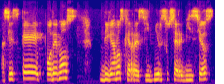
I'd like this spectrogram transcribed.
así es que podemos, digamos que recibir sus servicios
